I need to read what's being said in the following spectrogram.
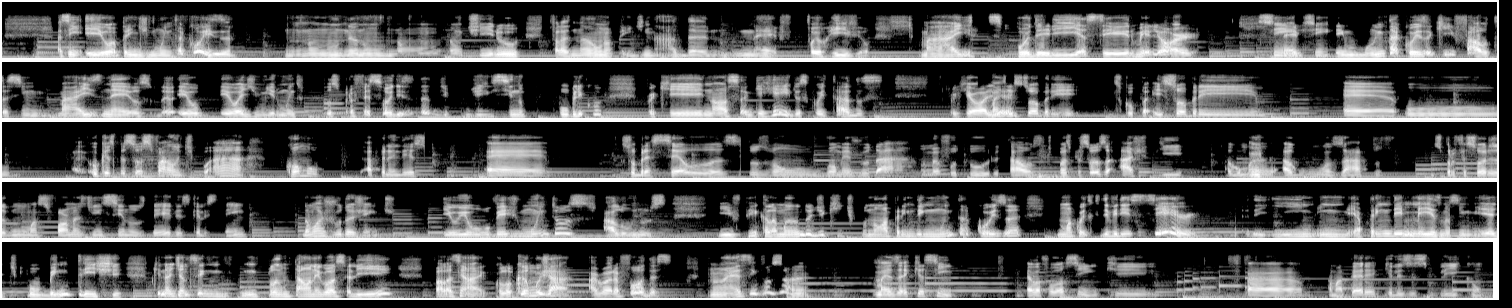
assim, eu aprendi muita coisa. Não, não, eu não, não, não tiro, falar, não, não aprendi nada, né? Foi horrível. Mas poderia ser melhor. Sim, né? sim. tem muita coisa que falta, assim. Mas, né, eu, eu, eu admiro muito os professores de, de ensino público, porque, nossa, guerreiros, coitados. Porque, olha. Mas e sobre. Desculpa, e sobre é, o. O que as pessoas falam, tipo, ah, como aprender é, sobre as células vão, vão me ajudar no meu futuro e tal. Tipo, as pessoas acham que alguma, alguns atos dos professores, algumas formas de ensinos deles que eles têm, não ajudam a gente. eu, eu vejo muitos alunos e reclamando de que, tipo, não aprendem muita coisa numa coisa que deveria ser. E, e- aprender mesmo, assim, e é tipo bem triste. Porque não adianta você im- implantar um negócio ali e falar assim, ah, colocamos já, agora foda-se. Não é assim que funciona. Mas é que assim, ela falou assim que a, a matéria que eles explicam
